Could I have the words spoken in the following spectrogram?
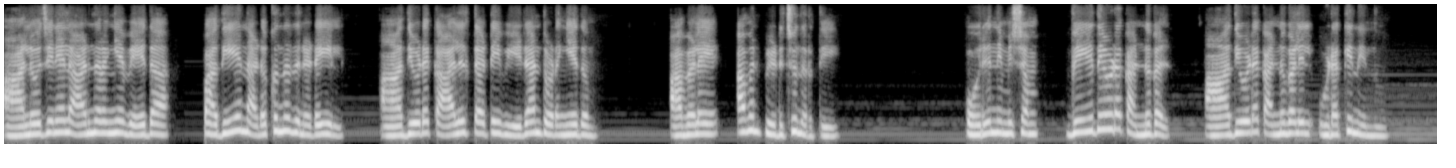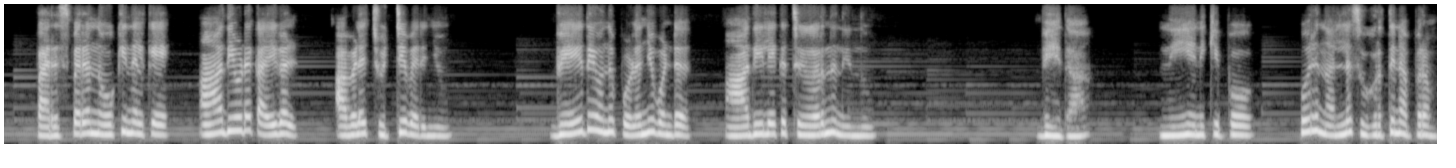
ആലോചനയിൽ ആഴ്ന്നിറങ്ങിയ വേദ പതിയെ നടക്കുന്നതിനിടയിൽ ആദിയുടെ കാലിൽ തട്ടി വീഴാൻ തുടങ്ങിയതും അവളെ അവൻ പിടിച്ചു നിർത്തി. ഒരു നിമിഷം വേദയുടെ കണ്ണുകൾ ആദിയുടെ കണ്ണുകളിൽ ഉടക്കി നിന്നു. പരസ്പരം നോക്കി നിൽക്കെ ആദിയുടെ കൈകൾ അവളെ ചുറ്റി വരിഞ്ഞു. വേദയൊന്ന് പുളഞ്ഞുകൊണ്ട് ആദിയിലേക്ക് ചേർന്ന് നിന്നു. വേദ നീ എനിക്കിപ്പോ ഒരു നല്ല സുഹൃത്തിനപ്പുറം.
